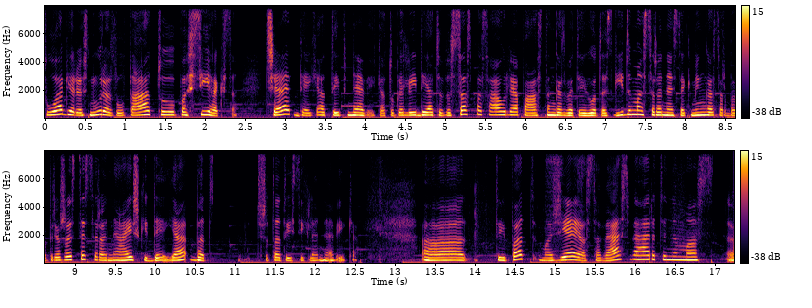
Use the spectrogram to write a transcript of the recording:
tuo geresnių rezultatų pasieksi. Čia dėja taip neveikia. Tu gali įdėti visas pasaulyje pastangas, bet jeigu tas gydimas yra nesėkmingas arba priežastis yra neaiški dėja, bet šita taisyklė neveikia. Taip pat mažėja savęs vertinimas, e,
